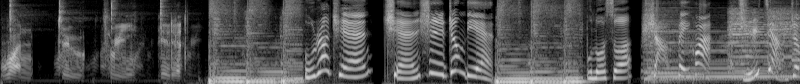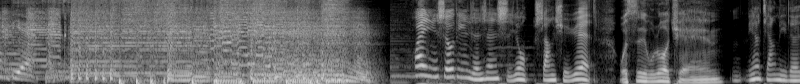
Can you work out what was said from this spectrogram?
？One, two, three, hit it. 吴若全，全是重点，不啰嗦，少废话，只讲重点。欢迎收听人生实用商学院，我是吴若泉。嗯，你要讲你的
